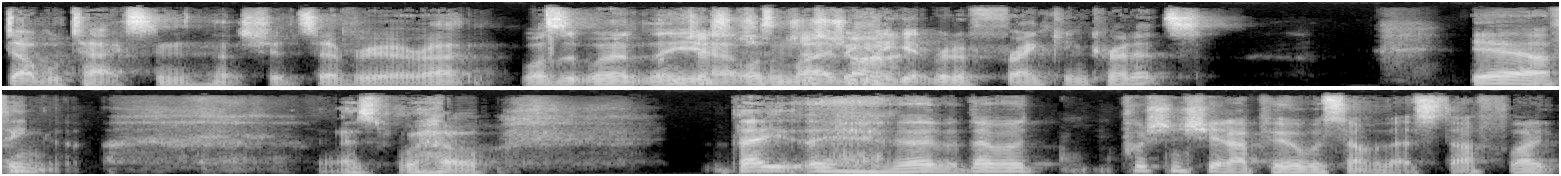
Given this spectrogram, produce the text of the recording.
Double taxing that shit's everywhere, right? Was it weren't the Just- uh, wasn't Labor going to get rid of franking credits Yeah, I think as well? they, they they were pushing shit uphill with some of that stuff, like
